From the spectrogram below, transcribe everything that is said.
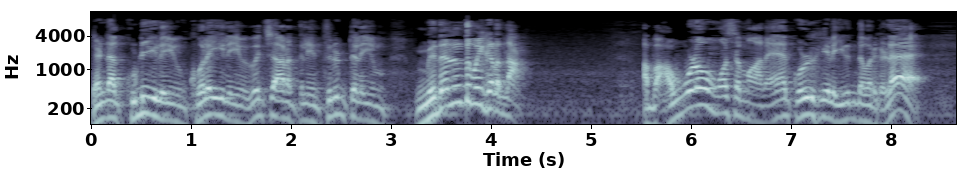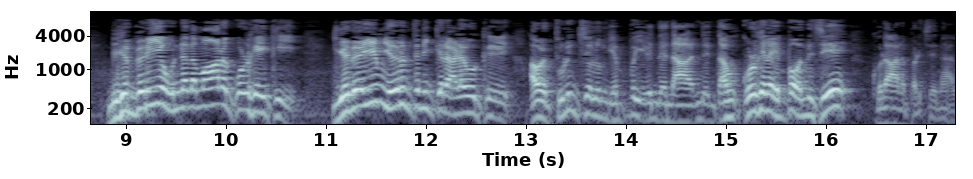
ஏண்டா குடியிலையும் கொலையிலையும் விபச்சாரத்திலையும் திருட்டலையும் மிதந்து போய் கிடந்தான். அப்ப அவ்வளவு மோசமான கொள்கையில இருந்தவர்களை மிகப்பெரிய உன்னதமான கொள்கைக்கு எதையும் எதிர்த்து நிற்கிற அளவுக்கு அவர் துணிச்சலும் எப்ப இந்த இந்த கொள்கையில எப்ப வந்துச்சு? குரானை படிச்சதுனால.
